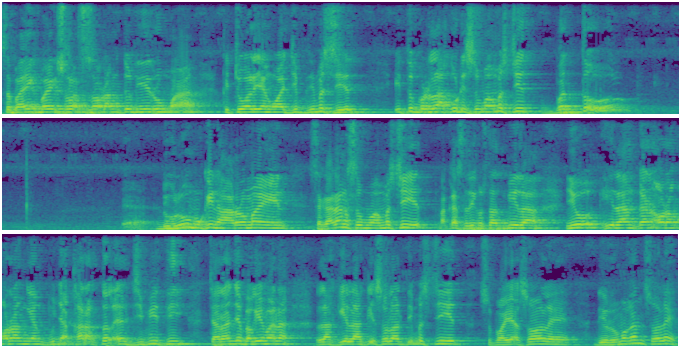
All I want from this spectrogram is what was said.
Sebaik-baik sholat seseorang itu di rumah Kecuali yang wajib di masjid Itu berlaku di semua masjid Betul Dulu mungkin haromain Sekarang semua masjid Maka sering Ustadz bilang Yuk hilangkan orang-orang yang punya karakter LGBT Caranya bagaimana? Laki-laki sholat di masjid Supaya soleh Di rumah kan soleh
